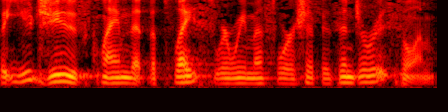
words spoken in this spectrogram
but you Jews claim that the place where we must worship is in Jerusalem.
